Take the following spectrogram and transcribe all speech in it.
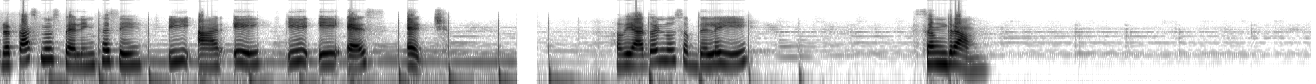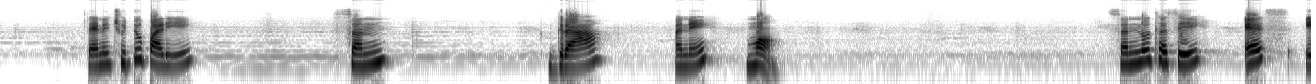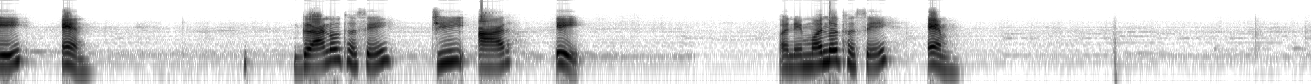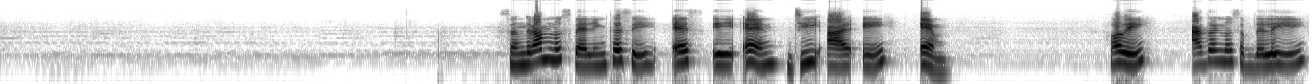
પ્રકાશનું સ્પેલિંગ થશે પી આર એ કે એ એસ એચ હવે આગળનો શબ્દ લઈએ. સંગ્રામ. તેને છૂટું પાડીએ સન, ગ્રા અને મ. સનનું થશે એસ એ એન. ગ્રાનો થશે જી આર એ. અને મનો થશે એમ. સંગ્રામનું સ્પેલિંગ થશે S A N G R A M. હવે આગળનો શબ્દ લઈએ.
